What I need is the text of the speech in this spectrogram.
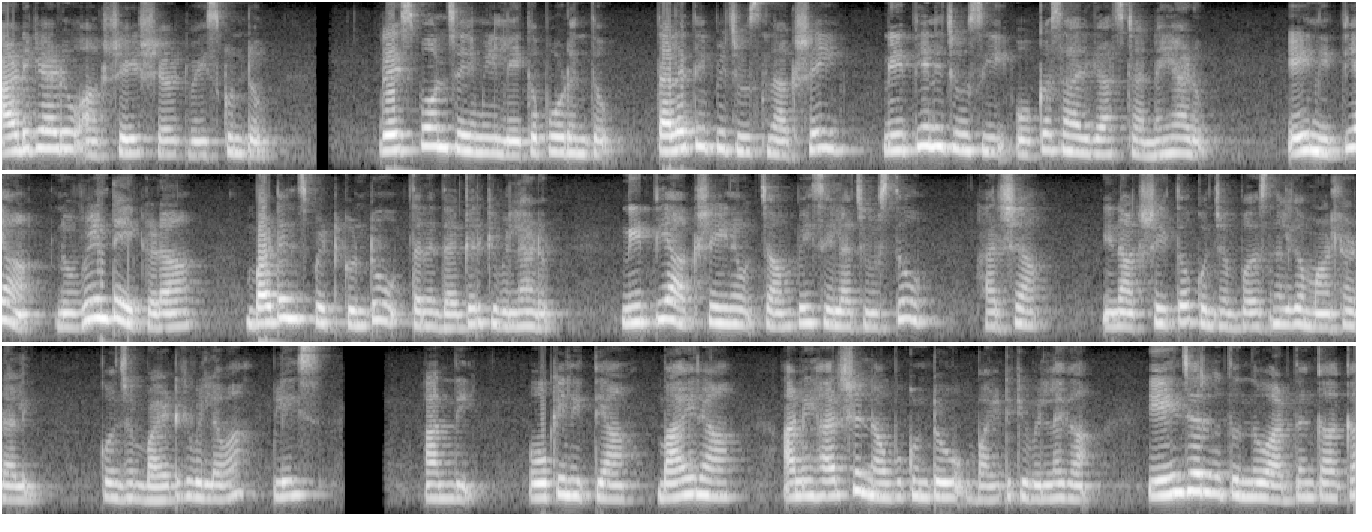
అడిగాడు అక్షయ్ షర్ట్ వేసుకుంటూ. రెస్పాన్స్ ఏమీ లేకపోవడంతో తల తిప్పి చూసిన అక్షయ్ నిత్యని చూసి ఒక్కసారిగా స్టన్ అయ్యాడు. ఏ నిత్య నువ్వేంటే ఇక్కడ? బటన్స్ పెట్టుకుంటూ తన దగ్గరికి వెళ్ళాడు. నిత్య అక్షయ్ను చంపేసేలా చూస్తూ హర్ష నేను అక్షయ్తో కొంచెం పర్సనల్గా మాట్లాడాలి. కొంచెం బయటకు వెళ్ళవా ప్లీజ్? అంది. ఓకే నిత్య బాయ్ రా అని హర్ష నవ్వుకుంటూ బయటికి వెళ్ళగా ఏం జరుగుతుందో అర్థం కాక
